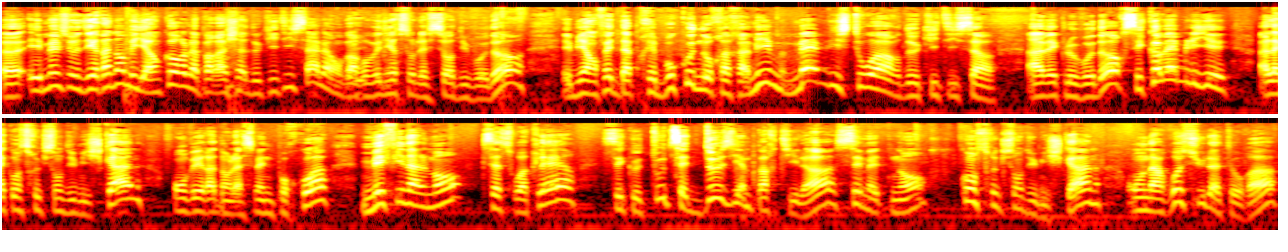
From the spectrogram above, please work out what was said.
Euh, et même si on dit, ah non, mais il y a encore la paracha de Kitissa, là, on va revenir sur l'histoire du Vaudor. Eh bien, en fait, d'après beaucoup de nos chachamim, même l'histoire de Kitissa avec le Vaudor, c'est quand même lié à la construction du Mishkan. On verra dans la semaine pourquoi. Mais finalement, que ça soit clair, c'est que toute cette deuxième partie-là, c'est maintenant construction du Mishkan. On a reçu la Torah.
